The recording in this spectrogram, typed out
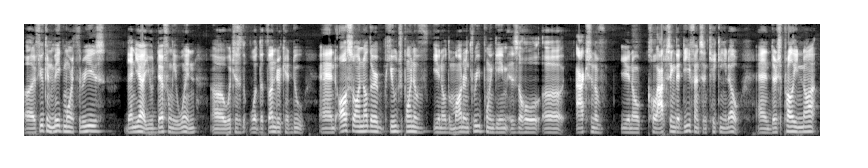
uh, if you can make more threes, then yeah, you definitely win, uh, which is what the Thunder can do. And also another huge point of you know the modern three point game is the whole uh, action of you know collapsing the defense and kicking it out. And there's probably not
